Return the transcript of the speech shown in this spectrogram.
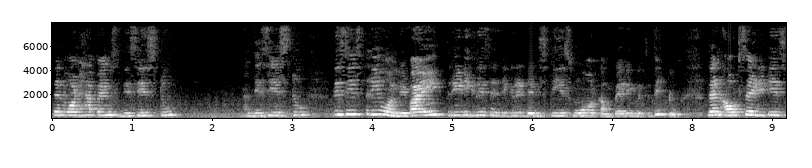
then what happens? This is 2 and this is 2 this is 3 only. Why? 3 degrees centigrade density is more comparing with the 2 then outside it is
